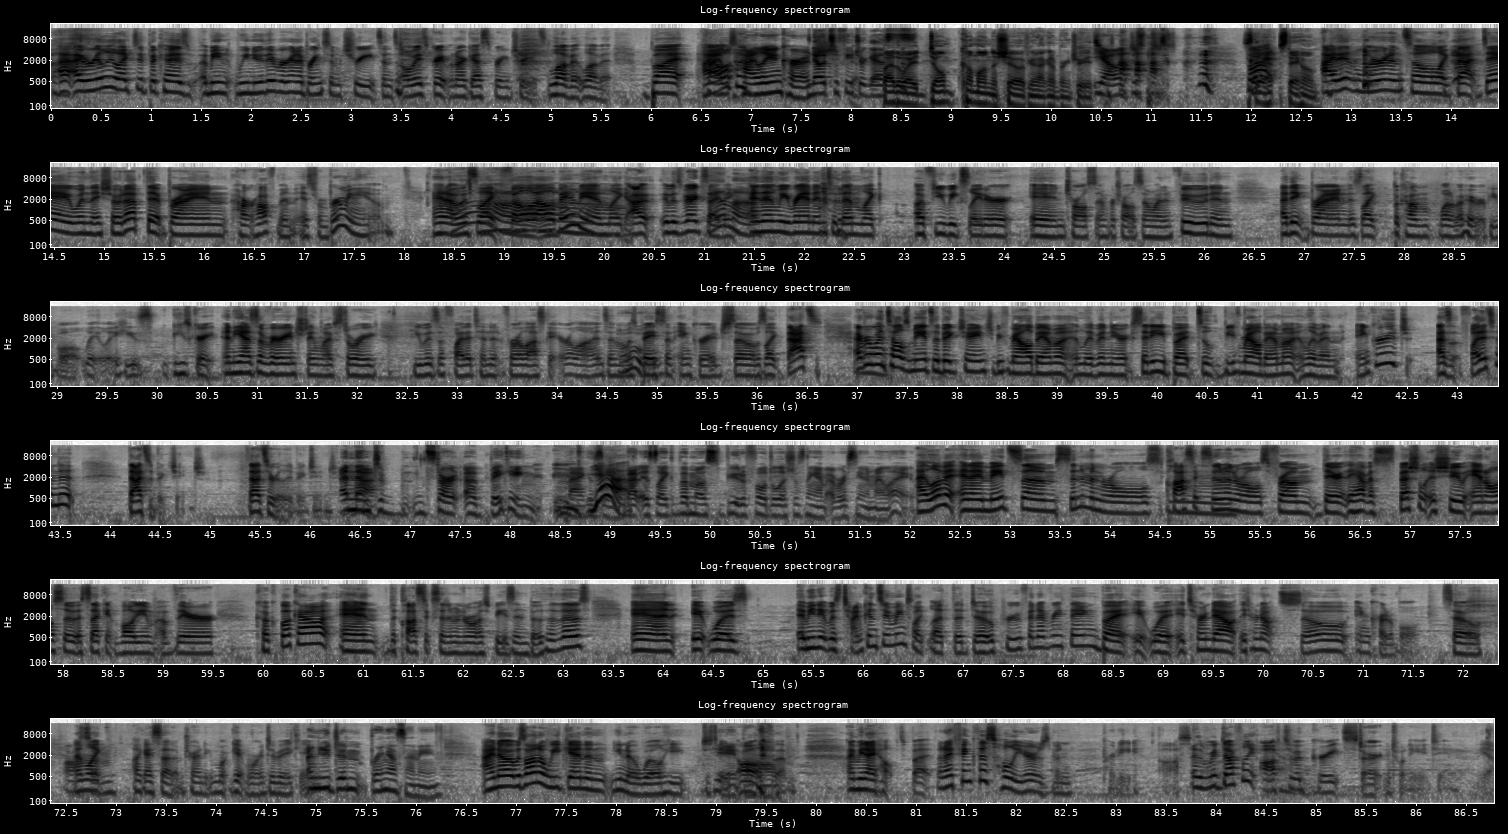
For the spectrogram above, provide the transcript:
I, I really liked it because I mean we knew they were going to bring some treats, and it's always great when our guests bring treats. Love it, love it. But I Hi- also highly encourage. No to future guests. By the way, don't come on the show if you're not going to bring treats. yeah, like just, just Stay, stay home. I didn't learn until like that day when they showed up that Brian Hart Hoffman is from Birmingham. And I was like fellow ah. Alabamian. Like I it was very exciting. Bama. And then we ran into them like a few weeks later in Charleston for Charleston Wine and Food and I think Brian has like become one of my favorite people lately. He's he's great, and he has a very interesting life story. He was a flight attendant for Alaska Airlines and was Oh. based in Anchorage. So I was like, that's everyone oh. tells me it's a big change to be from Alabama and live in New York City, but to be from Alabama and live in Anchorage as a flight attendant, that's a big change. That's a really big change. And Yeah. then to start a baking magazine Yeah. that is like the most beautiful, delicious thing I've ever seen in my life. I love it. And I made some cinnamon rolls, classic mm. cinnamon rolls from their they have a special issue and also a second volume of their cookbook out and the classic cinnamon roll recipe is in both of those. And it was I mean it was time consuming to like let the dough proof and everything, but it would it turned out they turned out so incredible. So I'm like like I said, I'm trying to get more, get more into baking. and you didn't bring us any. I know it was on a weekend and you know Will he just He ate, ate all of them. I mean I helped, but But I think this whole year has been pretty awesome. we're definitely off to a great start in 2018. Yeah.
